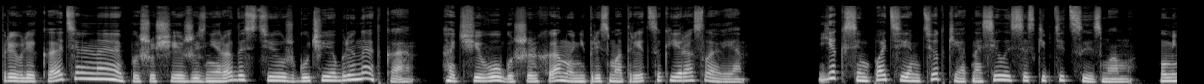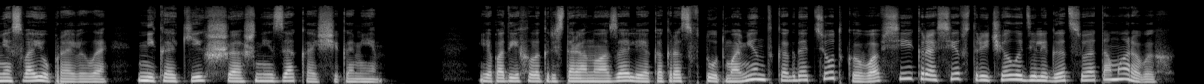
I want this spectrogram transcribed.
Привлекательная, пышущая жизнерадостью жгучая брюнетка. Отчего бы Шерхану не присмотреться к Ярославе? Я к симпатиям тетки относилась со скептицизмом. У меня свое правило — никаких шашней с заказчиками. Я подъехала к ресторану «Азалия» как раз в тот момент, когда тетка во всей красе встречала делегацию от Амаровых.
